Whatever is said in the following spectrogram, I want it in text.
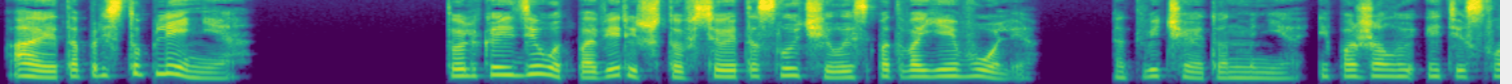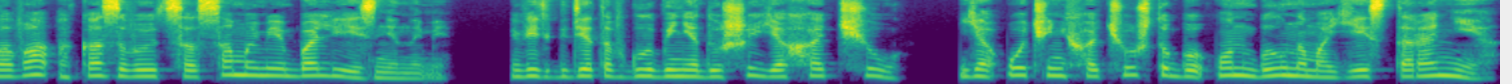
а это преступление». «Только идиот поверит, что все это случилось по твоей воле», отвечает он мне, и, пожалуй, эти слова оказываются самыми болезненными, ведь где-то в глубине души я хочу, я очень хочу, чтобы он был на моей стороне.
